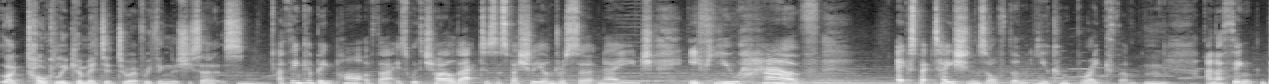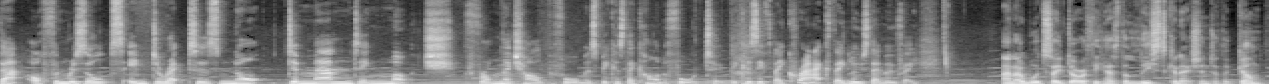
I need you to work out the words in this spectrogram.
like totally committed to everything that she says. Mm. I think a big part of that is with child actors, especially under a certain age, if you have expectations of them, you can break them. And I think that often results in directors not demanding much from their hmm. child performers because they can't afford to. Because if they crack, they lose their movie. And I would say Dorothy has the least connection to the Gump,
